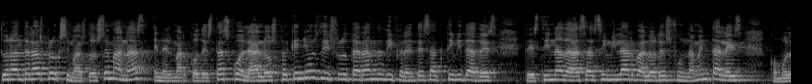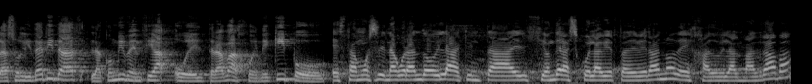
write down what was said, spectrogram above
Durante las próximas dos semanas, en el marco de esta escuela, los pequeños disfrutarán de diferentes actividades destinadas a asimilar valores fundamentales como la solidaridad, la convivencia o el trabajo en equipo. Estamos inaugurando hoy la quinta edición de la Escuela Abierta de Verano de la Almadraba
